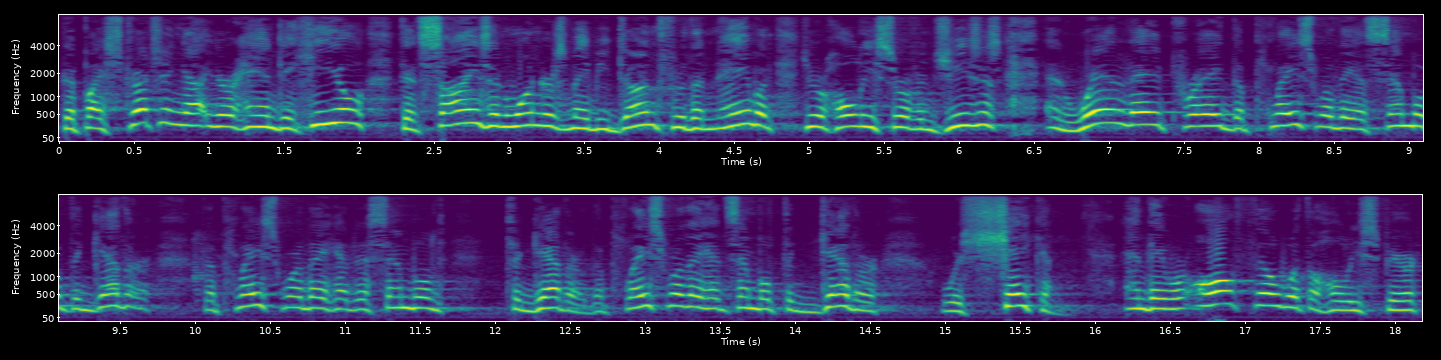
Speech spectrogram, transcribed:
that by stretching out your hand to heal, that signs and wonders may be done through the name of your holy servant Jesus. And when they prayed, the place where they assembled together, the place where they had assembled together, the place where they had assembled together was shaken and they were all filled with the Holy Spirit,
